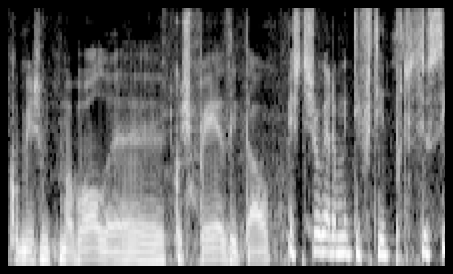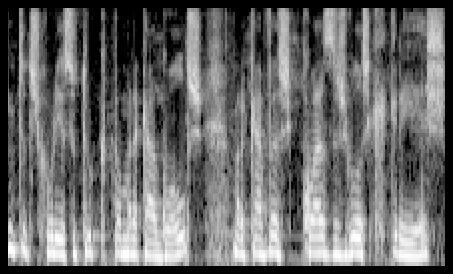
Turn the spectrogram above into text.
com mesmo com uma bola, eh, com os pés e tal. Este jogo era muito divertido porque tu, assim que tu descobrias o truque para marcar golos, marcavas quase os golos que querias.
